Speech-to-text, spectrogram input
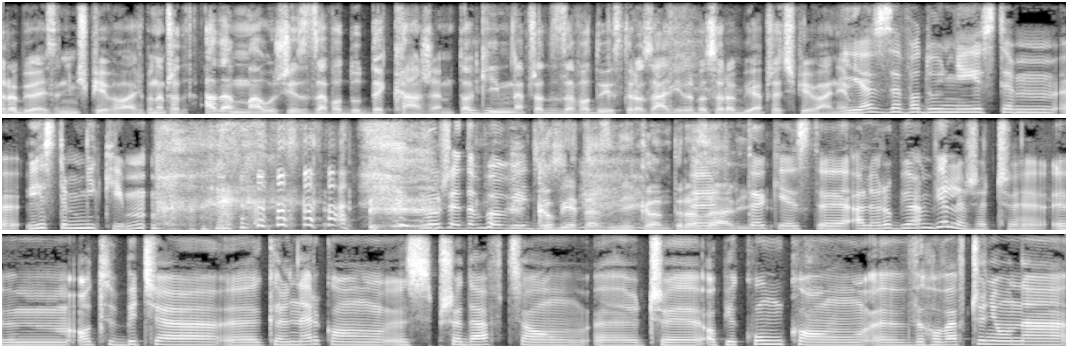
Co robiłaś zanim śpiewałaś? Bo na przykład Adam Małysz jest z zawodu dekarzem. To kim na przykład z zawodu jest Rosalie albo co robiła przed śpiewaniem? Ja z zawodu nie jestem, e, jestem nikim. Muszę to powiedzieć. Kobieta znikąd, Rosalie. E, Tak jest, e, ale robiłam wiele rzeczy. Od bycia kelnerką, sprzedawcą, czy opiekunką, wychowawczynią na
